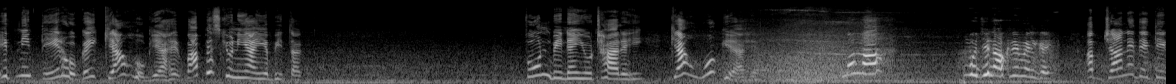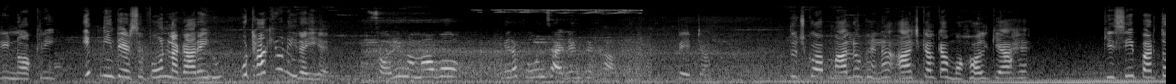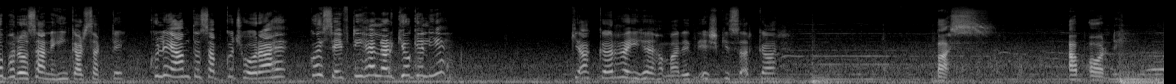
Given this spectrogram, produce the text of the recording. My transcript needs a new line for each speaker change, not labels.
इतनी देर हो गई क्या हो गया है? वापस क्यों नहीं आई अभी तक? फ़ोन भी नहीं उठा रही क्या हो गया है?
मम्मा मुझे नौकरी मिल गई।
अब जाने दे तेरी नौकरी। इतनी देर से फ़ोन लगा रही हूँ उठा क्यों नहीं रही है?
सॉरी मम्मा वो मेरा फ़ोन साइलेंट पे था।
बेटा तुझको अब मालूम है ना आजकल का माहौल क्या है? किसी पर तो भरोसा नहीं कर सकते। खुलेआम तो सब कुछ हो रहा है। कोई सेफ्टी है लड़कियों के लिए? क्या कर रही है हमारे देश की सरकार? बस अब और नहीं।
